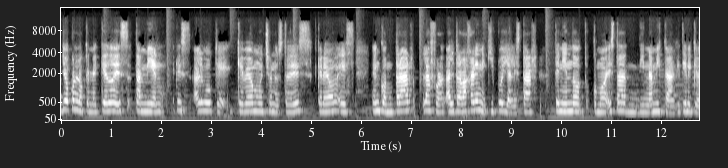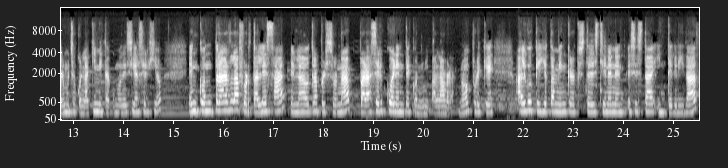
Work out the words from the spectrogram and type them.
yo con lo que me quedo es también, que es algo que, que veo mucho en ustedes, creo, es encontrar la al trabajar en equipo y al estar teniendo como esta dinámica que tiene que ver mucho con la química, como decía Sergio, encontrar la fortaleza en la otra persona para ser coherente con mi palabra, ¿no? Porque algo que yo también creo que ustedes tienen es esta integridad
